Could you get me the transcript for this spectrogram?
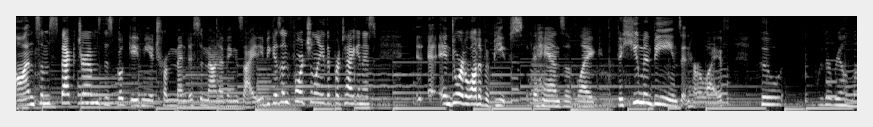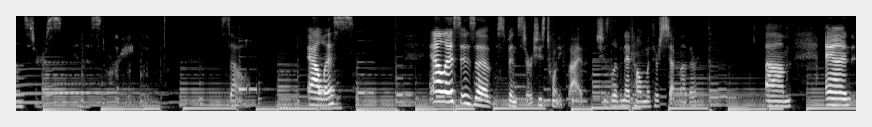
on some spectrums, this book gave me a tremendous amount of anxiety because unfortunately the protagonist endured a lot of abuse at the hands of like the human beings in her life who were the real monsters in this story. So, Alice. Alice is a spinster. She's 25. She's living at home with her stepmother. Um, and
